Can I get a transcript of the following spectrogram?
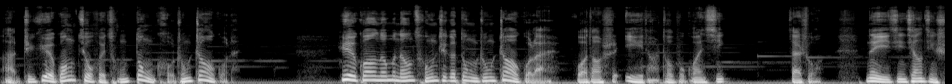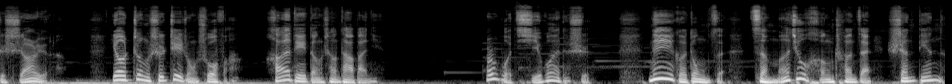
啊，这月光就会从洞口中照过来。月光能不能从这个洞中照过来，我倒是一点都不关心。再说，那已经将近是十二月了，要证实这种说法，还得等上大半年。而我奇怪的是。那个洞子怎么就横穿在山巅呢？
